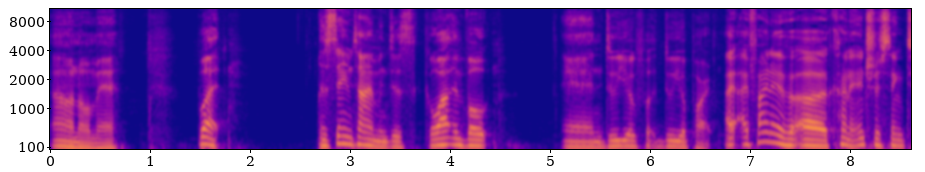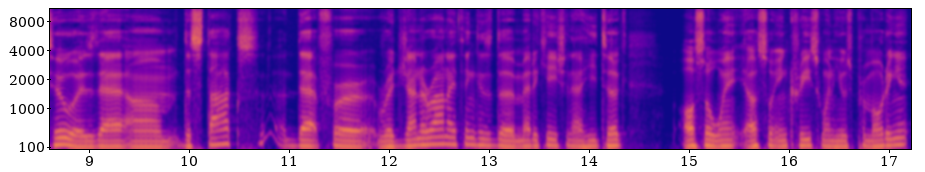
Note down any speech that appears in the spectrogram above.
I don't know, man. But at the same time, and just go out and vote and do your do your part. I, I find it uh, kind of interesting too is that um, the stocks that for Regeneron, I think is the medication that he took, also went also increased when he was promoting it.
